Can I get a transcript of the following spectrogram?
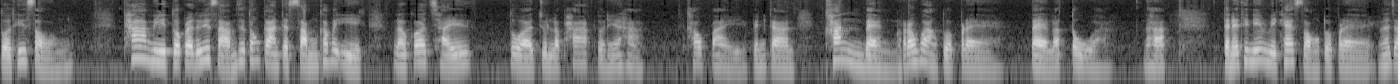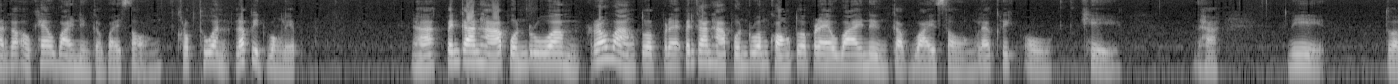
ตัวที่ 2 ถ้ามีตัวแปรตัวที่ 3 ที่ต้องการจะซ้ำเข้าไปอีก เราก็ใช้ตัวจุลภาคตัวนี้ค่ะ เข้าไปเป็นการขั้นแบ่งระหว่างตัวแปรแต่ละตัวนะคะแต่ในที่นี้มีแค่ 2 ตัวแปรอาจารย์ก็เอาแค่ y 1 กับ y 2ครบถ้วนแล้วปิดวงเล็บนะคะเป็นการหาผลรวมระหว่างตัวแปร เป็นการหาผลรวมของตัวแปร y 1กับ y 2แล้วคลิกโอเคนะคะนี่ตัว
